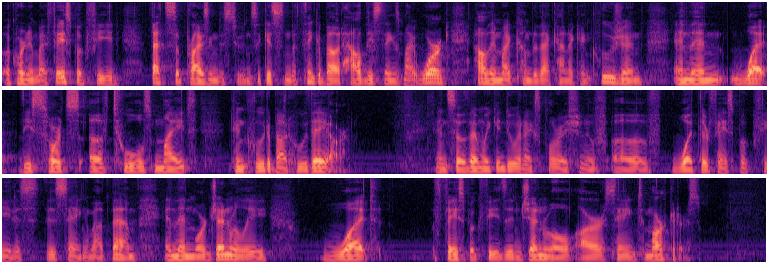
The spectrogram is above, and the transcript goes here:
according to my Facebook feed, that's surprising to students. It gets them to think about how these things might work, how they might come to that kind of conclusion, and then what these sorts of tools might conclude about who they are. And so then we can do an exploration of, of what their Facebook feed is, is saying about them, and then more generally, what Facebook feeds in general are saying to marketers.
